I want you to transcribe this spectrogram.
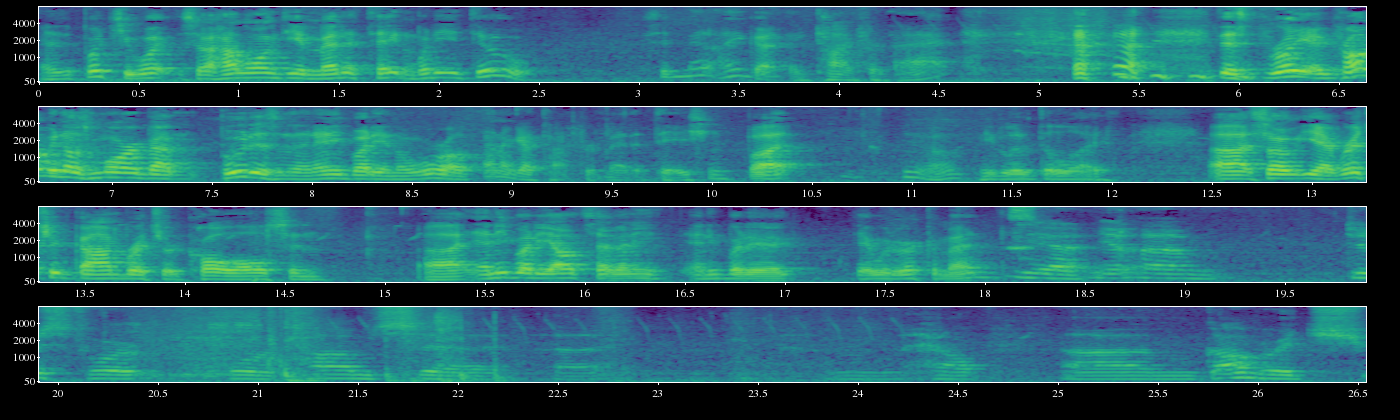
I said, Butchie, what? So how long do you meditate and what do you do? He said, man, I ain't got any time for that. this brilliant, he probably knows more about Buddhism than anybody in the world. I don't got time for meditation, but you know, he lived a life. Uh, so yeah, Richard Gombrich or Carl Olson. Uh, anybody else have any anybody they would recommend? Yeah, yeah. Um, just for for Tom's uh, uh, help, um, Gombrich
